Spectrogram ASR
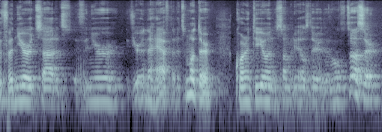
if in your side, it's if in your, if you're in the half that it's mutter, according to you and somebody else there that holds its usher,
